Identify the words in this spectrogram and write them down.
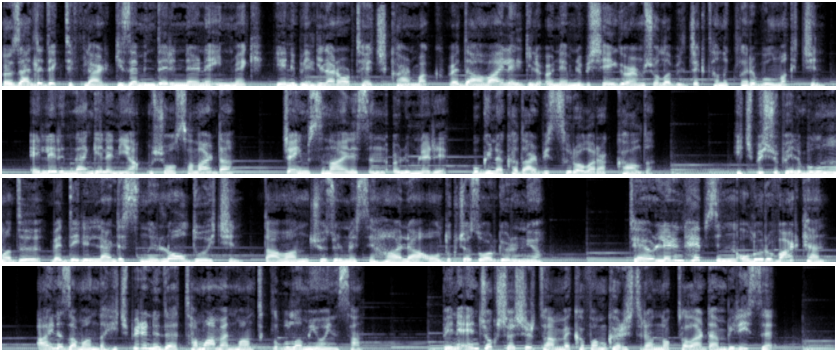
Özel dedektifler gizemin derinlerine inmek, yeni bilgiler ortaya çıkarmak ve davayla ilgili önemli bir şey görmüş olabilecek tanıkları bulmak için ellerinden geleni yapmış olsalar da Jameson ailesinin ölümleri bugüne kadar bir sır olarak kaldı. Hiçbir şüpheli bulunmadığı ve deliller de sınırlı olduğu için davanın çözülmesi hala oldukça zor görünüyor. Teorilerin hepsinin oluru varken aynı zamanda hiçbirini de tamamen mantıklı bulamıyor insan. Beni en çok şaşırtan ve kafamı karıştıran noktalardan biri ise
